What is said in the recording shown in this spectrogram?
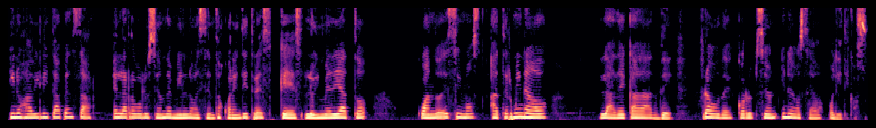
y nos habilita a pensar en la revolución de 1943, que es lo inmediato cuando decimos ha terminado la década de fraude, corrupción y negociados políticos.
